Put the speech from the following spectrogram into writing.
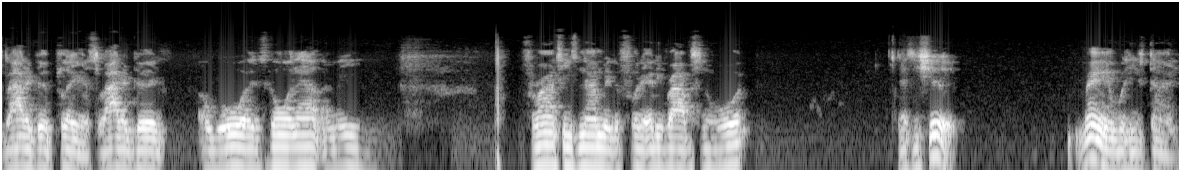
A lot of good players, a lot of good awards going out. I mean, Ferrante's nominated for the Eddie Robinson Award, as he should. Man, what he's done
